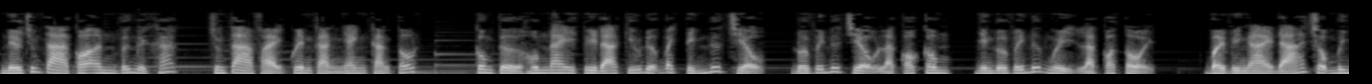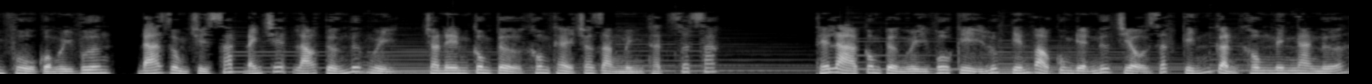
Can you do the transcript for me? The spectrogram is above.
Nếu chúng ta có ân với người khác, chúng ta phải quên càng nhanh càng tốt. Công tử hôm nay tuy đã cứu được bách tính nước Triệu, đối với nước Triệu là có công, nhưng đối với nước Ngụy là có tội. Bởi vì ngài đã trộm binh phù của Ngụy Vương, đã dùng chùy sắt đánh chết lão tướng nước Ngụy, cho nên công tử không thể cho rằng mình thật xuất sắc. Thế là công tử Ngụy Vô Kỵ lúc tiến vào cung điện nước Triệu rất kính cẩn không nghênh ngang nữa.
